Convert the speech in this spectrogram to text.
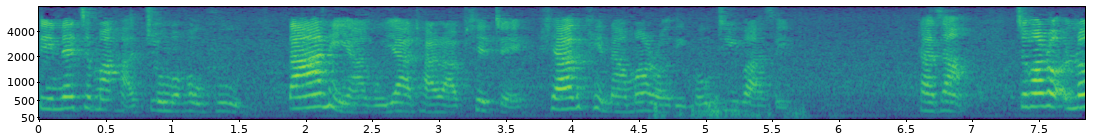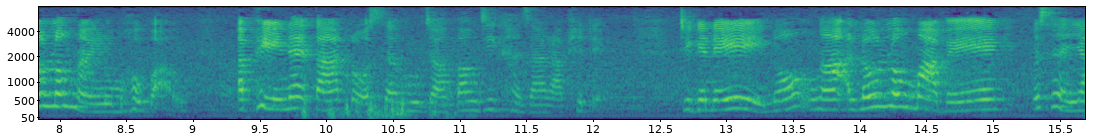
တင်တဲ့ကျမဟာဂျုံမဟုတ်ဘူးတားနေရာကိုရထားတာဖြစ်တယ်ဖရာသခင်နာမတော်ဒီဘုန်းကြီးပါစေဒါကြောင့်ကျမတို့အလုံးလုံးနိုင်လို့မဟုတ်ပါဘူးအဖေနဲ့သားတော်ဆက်မှုကြောင့်ကောင်းကြီးခံစားတာဖြစ်တယ် ဒီကနေ့နော်ငါအလုံးလုံးမှပဲပတ်စံရ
